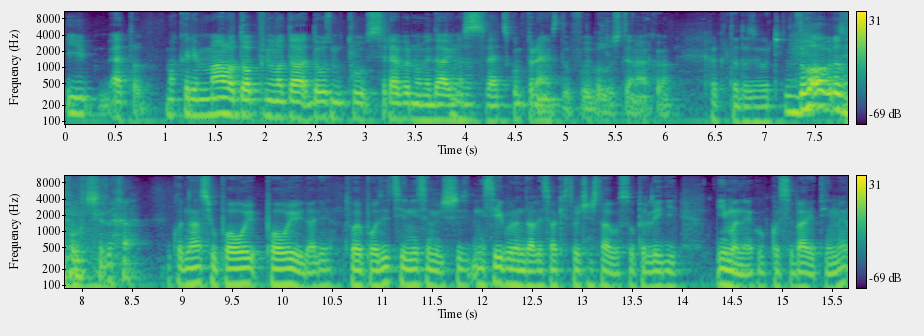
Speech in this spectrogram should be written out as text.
i eto, makar je malo doprinilo da, da uzmu tu srebrnu medalju mm. na svetskom prvenstvu u futbolu, što je onako... Kako to da zvuči? Dobro zvuči, da. Kod nas je u povoj, povoju dalje tvoje pozicije, nisam više, ni siguran da li svaki stručni štab u Superligi ima nekog ko se bavi time,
